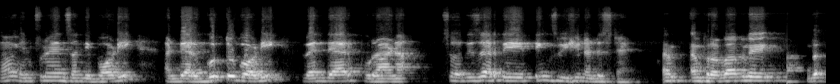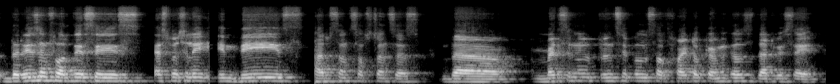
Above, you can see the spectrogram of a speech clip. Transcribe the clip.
know, influence on the body and they are good to body when they are purana. So these are the things we should understand. And, and probably the, the reason for this is especially in these herbs and substances the medicinal principles of phytochemicals that we say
